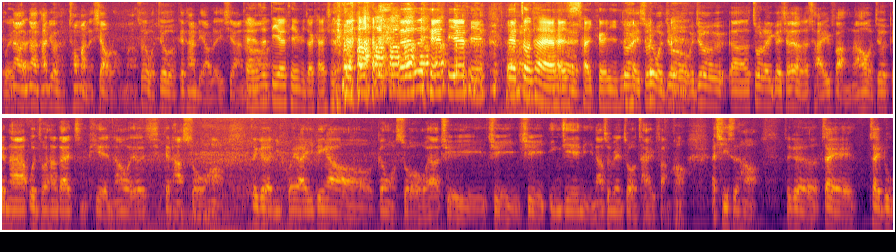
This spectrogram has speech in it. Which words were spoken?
对，那那他就充满了笑容嘛，所以我就跟他聊了一下。可能是第二天比较开心，可能是第二天 那个状态还还可以。对，所以我就我就呃做了一个小小的采访，然后我就跟他问说他大概几天，然后我就跟他说哈。这个你回来一定要跟我说，我要去去去迎接你，然后顺便做采访哈。那其实哈，这个在在录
